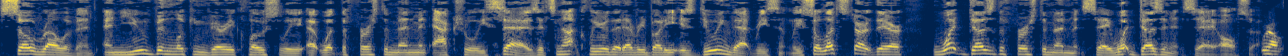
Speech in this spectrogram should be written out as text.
so relevant, and you've been looking very closely at what the First Amendment actually says. It's not clear that everybody is doing that recently. So let's start there. What does the First Amendment say? What doesn't it say also? Well,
